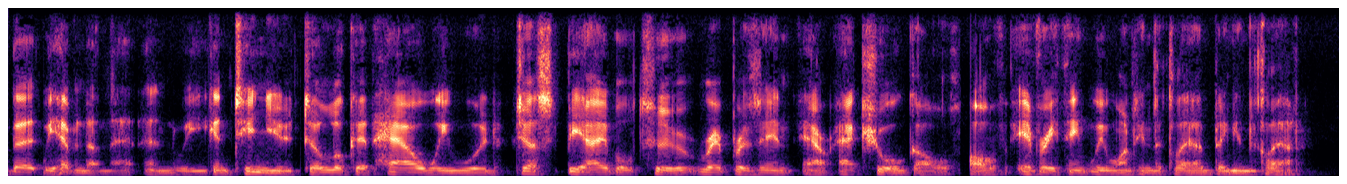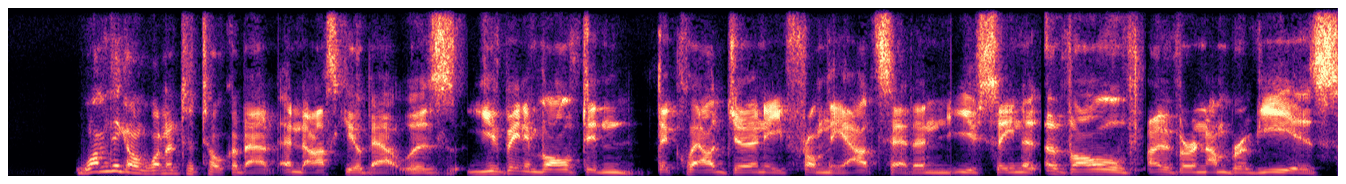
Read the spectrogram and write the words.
But we haven't done that. And we continue to look at how we would just be able to represent our actual goal of everything we want in the cloud being in the cloud. One thing I wanted to talk about and ask you about was you've been involved in the cloud journey from the outset and you've seen it evolve over a number of years.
